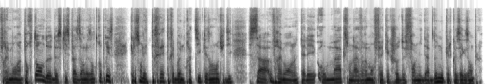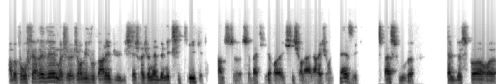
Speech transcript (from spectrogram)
vraiment important de, de ce qui se passe dans les entreprises. Quelles sont les très très bonnes pratiques, les endroits où tu dis ça vraiment on est allé au max, on a vraiment fait quelque chose de formidable. Donne-nous quelques exemples. Ah bah pour vous faire rêver, moi j'ai envie de vous parler du, du, siège régional de Nexity qui est en train de se, se bâtir euh, ici sur la, la région lyonnaise et qui un espace où euh, salle de sport euh,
